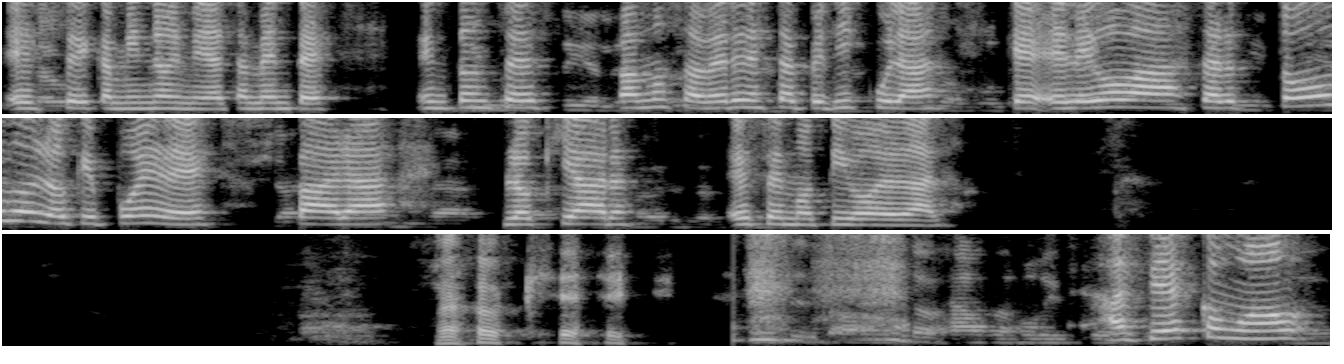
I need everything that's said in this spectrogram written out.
ese camino inmediatamente. Entonces, vamos a ver en esta película que el ego va a hacer todo lo que puede para bloquear ese motivo de dar. Okay. Así es como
